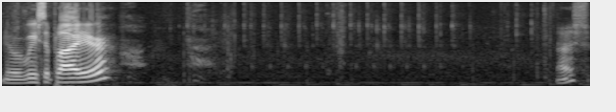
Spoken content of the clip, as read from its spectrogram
No resupply here. Nice.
